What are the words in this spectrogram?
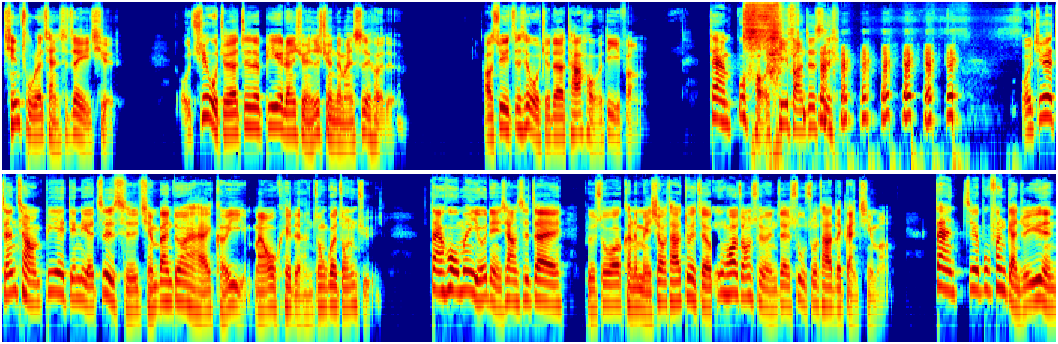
清楚的阐释这一切。我其实我觉得这个毕业人选是选的蛮适合的，好，所以这是我觉得他好的地方。但不好的地方就是，我觉得整场毕业典礼的致辞前半段还可以，蛮 OK 的，很中规中矩。但后面有点像是在，比如说可能美校他对着樱花庄水源在诉说他的感情嘛，但这部分感觉有点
